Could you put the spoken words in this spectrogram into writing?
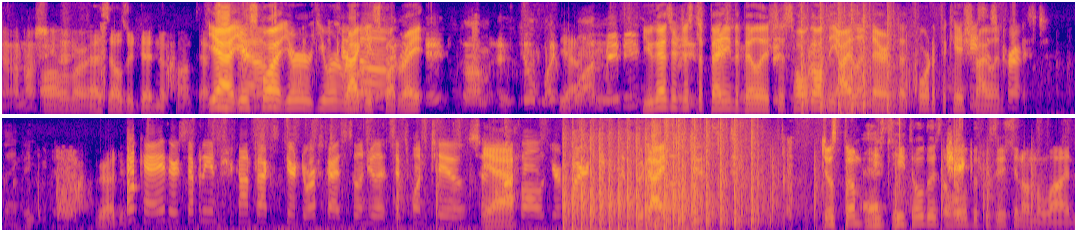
you know, I'm not seeing All of our SLs are dead. No contact. Yeah, with your Yeah. squad. You're you were in Killed, Raggy uh, squad, right? Um, and killed like Yeah. one maybe. You guys are just defending the village. Just hold on the island there, the fortification Jesus island. Christ. Roger. Okay, there's definitely infantry contacts near Dorf's guys still in Juliet 612. So Yeah. Oddball, your fire team Who died? Just them. He, he told us to hold the position on the line.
